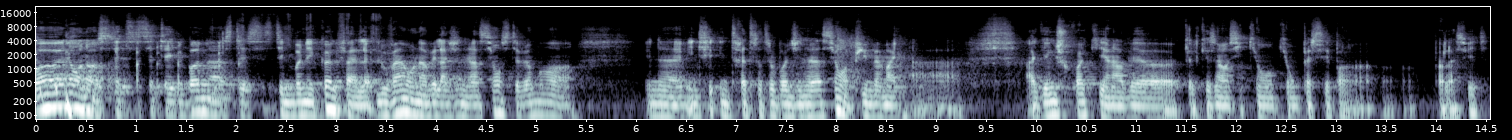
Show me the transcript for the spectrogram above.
Ouais, ouais non, non, c'était une bonne, une bonne école. Enfin, Louvain, on avait la génération, c'était vraiment une, une, une, très, très, très bonne génération. Et puis même à, à, Genk, je crois qu'il y en avait euh, quelques-uns aussi qui ont, qui ont percé par, par la suite.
